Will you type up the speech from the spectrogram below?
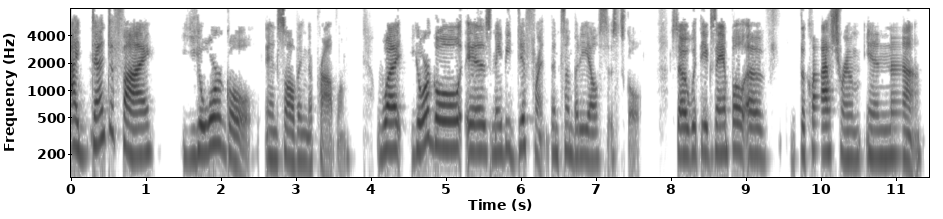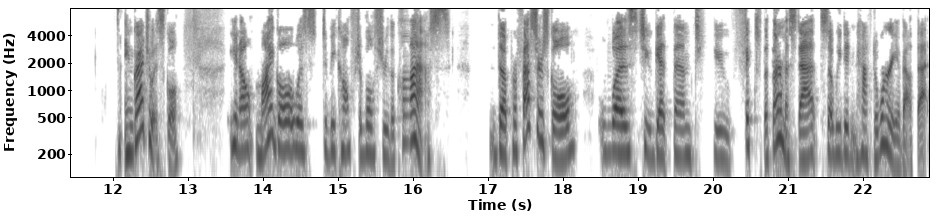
Identify your goal in solving the problem. What your goal is may be different than somebody else's goal. So, with the example of the classroom in uh, in graduate school, you know, my goal was to be comfortable through the class. The professor's goal was to get them to fix the thermostat so we didn't have to worry about that.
